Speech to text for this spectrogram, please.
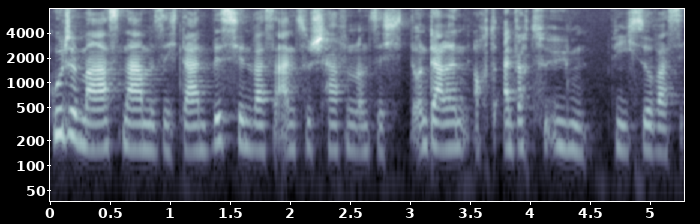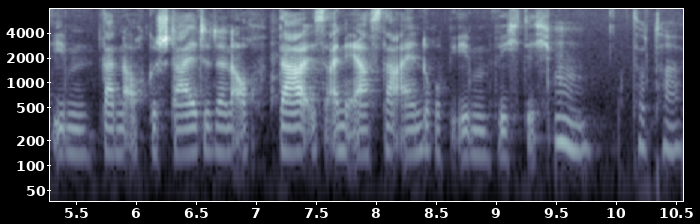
gute Maßnahme, sich da ein bisschen was anzuschaffen und sich und darin auch einfach zu üben, wie ich sowas eben dann auch gestalte. Denn auch da ist ein erster Eindruck eben wichtig. Mm, total.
